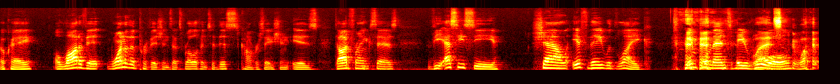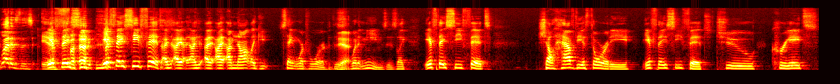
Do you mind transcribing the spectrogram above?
Okay? A lot of it, one of the provisions that's relevant to this conversation is Dodd Frank says the SEC shall, if they would like, implement a rule What? what? What is this? If, if they see if they see fit. I I I I I'm not like saying word for word, but this Yeah. is what it means. Is like if they see fit, shall have the authority if they see fit to create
